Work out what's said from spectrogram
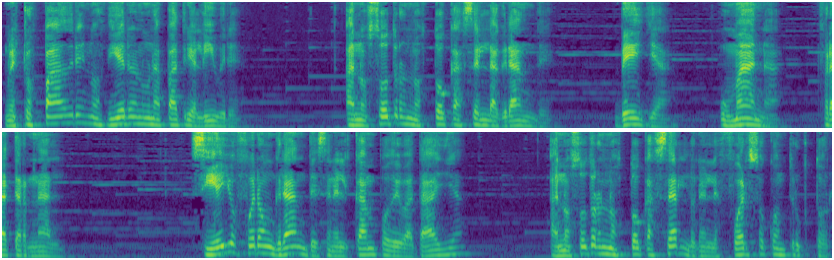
Nuestros padres nos dieron una patria libre. A nosotros nos toca hacerla grande, bella, humana, fraternal. Si ellos fueron grandes en el campo de batalla, a nosotros nos toca hacerlo en el esfuerzo constructor.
